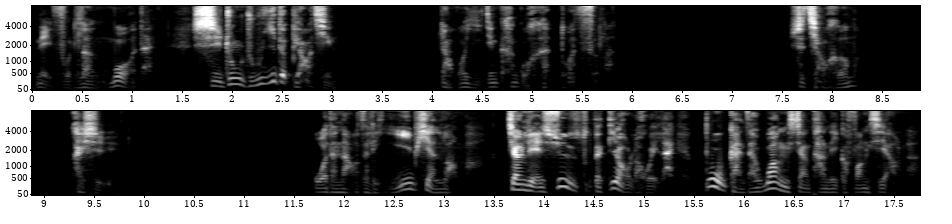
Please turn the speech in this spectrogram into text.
那副冷漠的、始终如一的表情，让我已经看过很多次了。是巧合吗？还是我的脑子里一片乱麻，将脸迅速的调了回来，不敢再望向他那个方向了。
